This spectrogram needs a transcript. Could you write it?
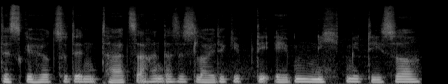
das gehört zu den Tatsachen, dass es Leute gibt, die eben nicht mit, dieser,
